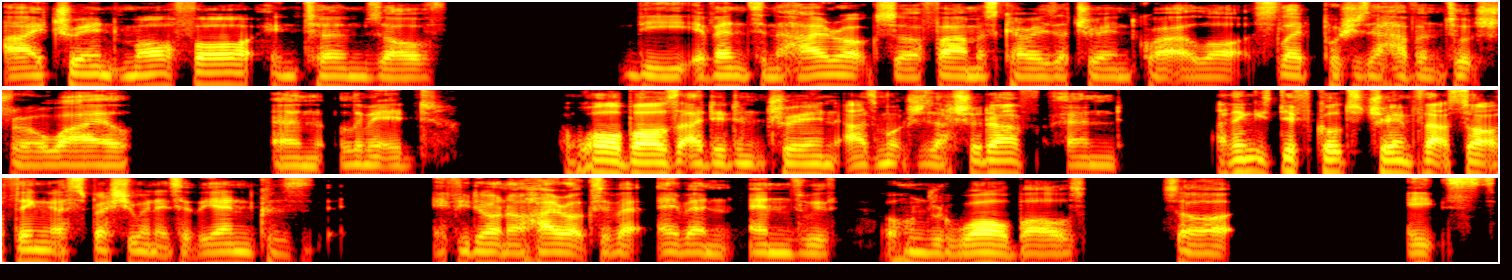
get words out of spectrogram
I trained more for in terms of the events in the Hyrox. So farmers carries I trained quite a lot. Sled pushes I haven't touched for a while, and limited wall balls I didn't train as much as I should have. And I think it's difficult to train for that sort of thing, especially when it's at the end. Because if you don't know, Hyrox Rocks event ends with hundred wall balls, so it's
